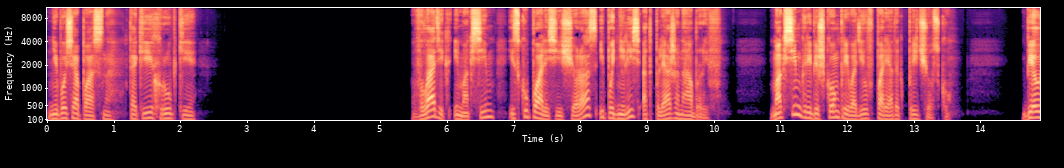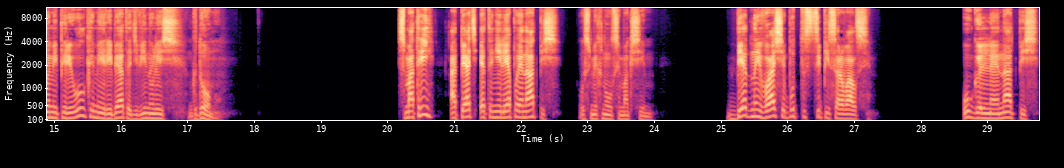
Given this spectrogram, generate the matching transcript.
Небось опасно. Такие хрупкие». Владик и Максим искупались еще раз и поднялись от пляжа на обрыв. Максим гребешком приводил в порядок прическу. Белыми переулками ребята двинулись к дому. «Смотри, опять эта нелепая надпись», — усмехнулся Максим. «Бедный Вася будто с цепи сорвался». Угольная надпись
